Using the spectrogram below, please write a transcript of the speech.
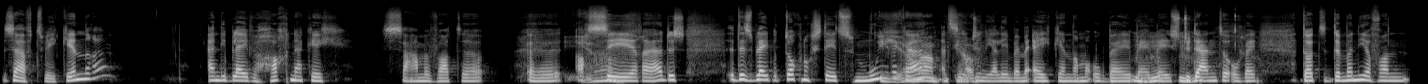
zelf twee kinderen en die blijven hardnekkig samenvatten, uh, asseren. Dus het is blijkbaar toch nog steeds moeilijk. hè? En dat zie je niet alleen bij mijn eigen kinderen, maar ook bij, bij, mhm, bij mhm. studenten. Of bij, dat de manier van,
